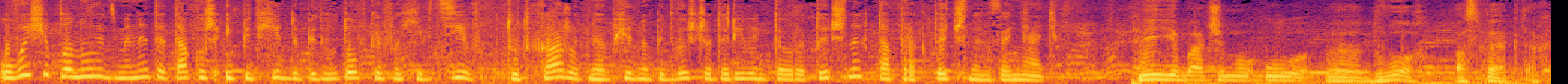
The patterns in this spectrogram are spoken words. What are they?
У виші планують змінити також і підхід до підготовки фахівців. Тут кажуть, необхідно підвищити рівень теоретичних та практичних занять. Ми її бачимо у е, двох аспектах.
